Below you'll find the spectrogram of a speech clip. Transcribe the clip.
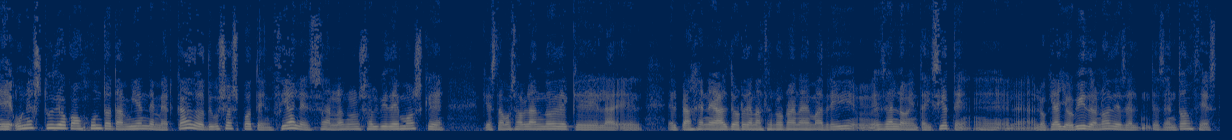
Eh, un estudio conjunto también de mercado, de usos potenciales. O sea, no nos olvidemos que, estamos hablando de que el, Plan General de Ordenación Urbana de Madrid es del 97, eh, lo que ha llovido ¿no? desde, entonces.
